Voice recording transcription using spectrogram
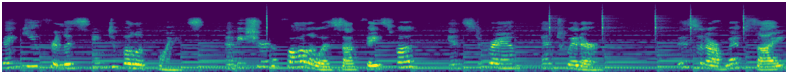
Thank you for listening to Bullet Points, and be sure to follow us on Facebook, Instagram, and Twitter visit our website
